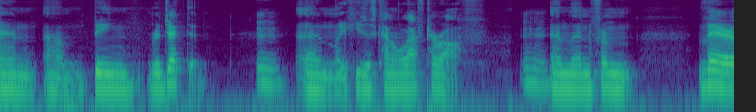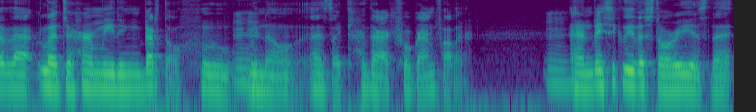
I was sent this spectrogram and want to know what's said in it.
and um, being rejected, Mm-hmm. and like he just kind of laughed her off. Mm-hmm. And then from there, that led to her meeting Berto, who we Mhm. know as like her their actual grandfather. Mm-hmm. And basically, the story is that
